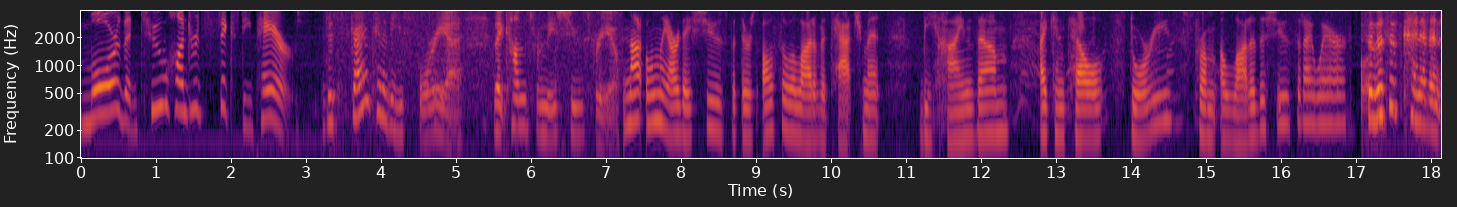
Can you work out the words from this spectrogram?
more than 260 pairs. Describe kind of the euphoria that comes from these shoes for you. Not only are they shoes, but there's also a lot of attachment behind them. I can tell stories from a lot of the shoes that I wear. So this is kind of an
